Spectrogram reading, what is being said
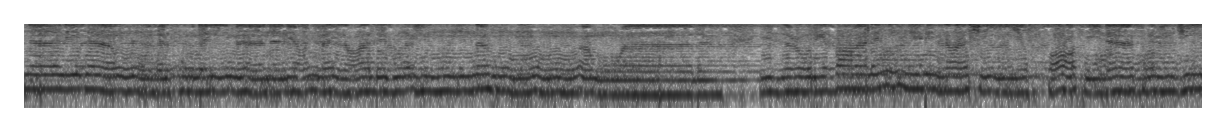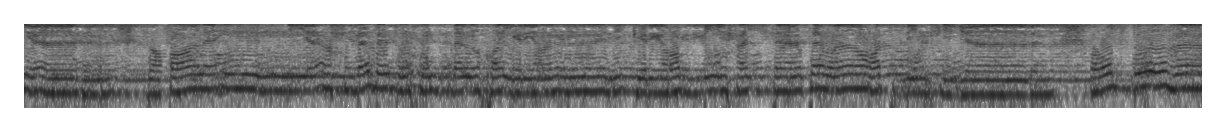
ووهبنا لداود سليمان نعم العبد إنه أواب. إذ عرض عليه بالعشي الصافنات الجياد فقال إني أحببت حب الخير عن ذكر ربي حتى توارت بالحجاب. ردوها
